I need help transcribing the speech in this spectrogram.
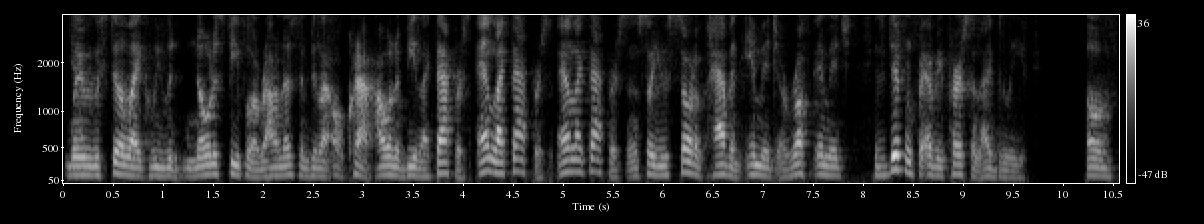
where we were still like we would notice people around us and be like, oh crap, I want to be like that person and like that person and like that person. And so you sort of have an image, a rough image. It's different for every person, I believe, of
